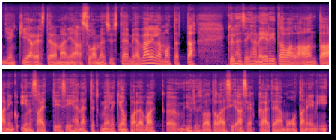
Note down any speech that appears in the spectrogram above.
jenkkijärjestelmän ja Suomen systeemien välillä, mutta että kyllähän se ihan eri tavalla antaa niin kuin insightia siihen, että kun meilläkin on paljon vaikka yhdysvaltalaisia asiakkaita ja muuta, niin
